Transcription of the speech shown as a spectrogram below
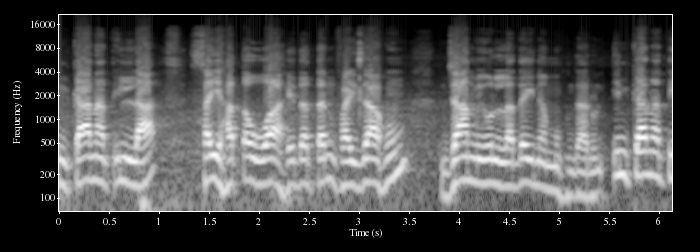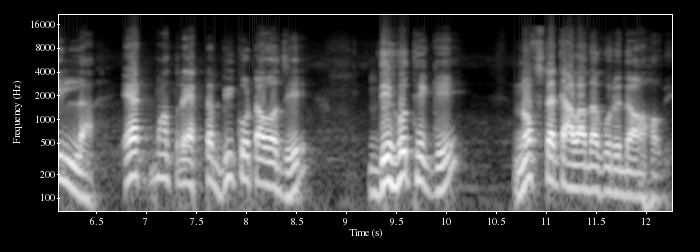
ইনকানাত ইল্লা সাই হাত ওয়াহেদাতান ফাইজা হুম জামিউল্লাদাইনা মুহদারুন। ইনকানাত ইল্লা একমাত্র একটা বিকট আওয়াজে দেহ থেকে নফসটাকে আলাদা করে দেওয়া হবে।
